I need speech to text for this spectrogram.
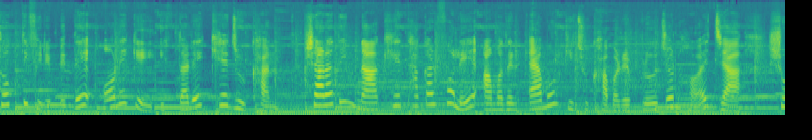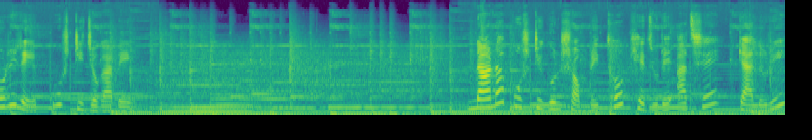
শক্তি ফিরে পেতে অনেকেই ইফতারে খেজুর খান। সারাদিন না খেয়ে থাকার ফলে আমাদের এমন কিছু খাবারের প্রয়োজন হয় যা শরীরে পুষ্টি যোগাবে। নানা পুষ্টিগুণ সমৃদ্ধ, খেজুরে আছে, calorie,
